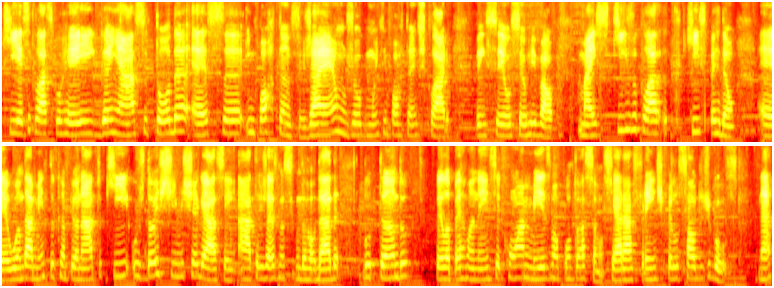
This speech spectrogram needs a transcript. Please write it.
que esse clássico rei ganhasse toda essa importância. Já é um jogo muito importante, claro, vencer o seu rival, mas quis o quis, perdão, é, o andamento do campeonato que os dois times chegassem à 32ª rodada lutando pela permanência com a mesma pontuação, Ceará à frente pelo saldo de gols. Né?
